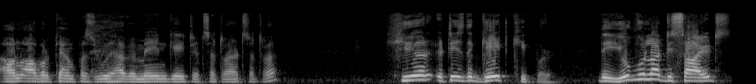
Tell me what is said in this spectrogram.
on our campus we have a main gate, etc., etc. Here it is the gatekeeper. The uvula decides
